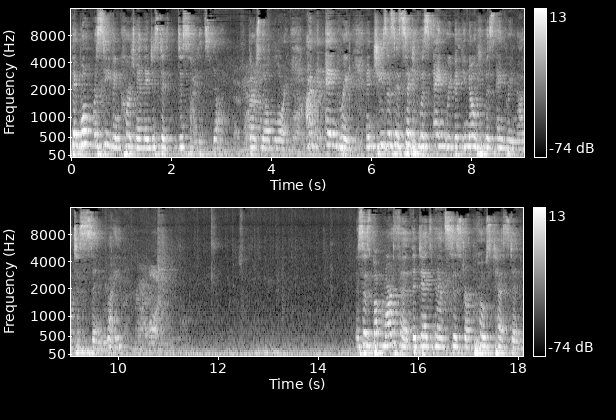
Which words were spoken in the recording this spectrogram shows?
they won't receive encouragement. And they just de- decide it's done. There's no glory. I'm angry. And Jesus, it said he was angry, but you know he was angry not to sin, right? Come on. It says, But Martha, the dead man's sister, protested,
